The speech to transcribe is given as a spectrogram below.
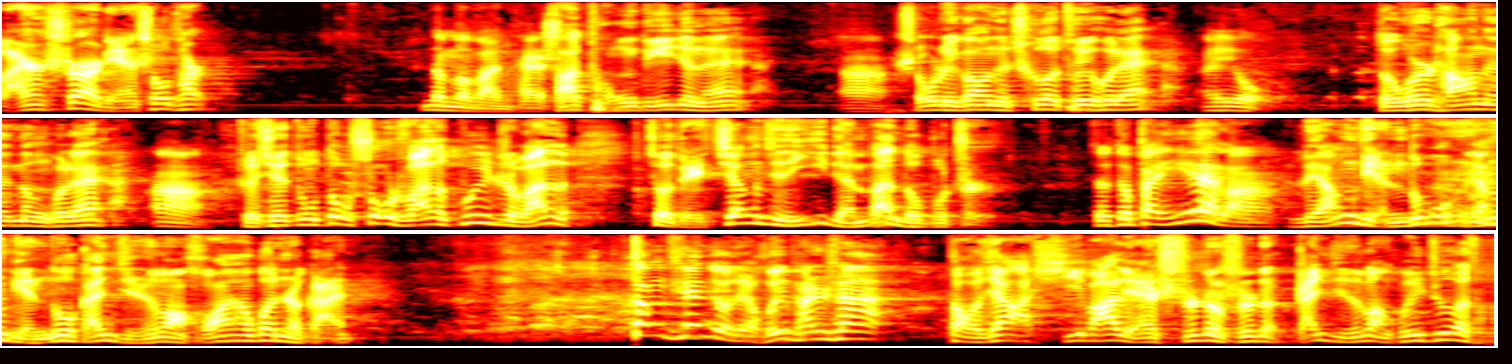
晚上十二点收摊儿那么晚才收把桶提进来，啊？手里高那车推回来，哎呦豆根儿糖那弄回来，啊，这些东都收拾完了，归置完了，就得将近一点半都不止，这都半夜了，两点多，两点多赶紧往黄崖关那儿赶。当天就得回盘山。到家洗把脸，拾掇拾掇，赶紧往回折腾，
